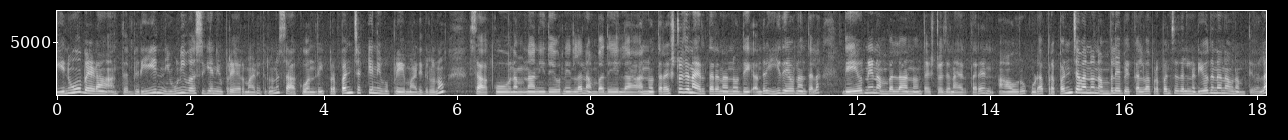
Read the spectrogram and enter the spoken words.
ಏನೂ ಬೇಡ ಅಂತ ಬರೀ ಯೂನಿವರ್ಸ್ಗೆ ನೀವು ಪ್ರೇಯರ್ ಮಾಡಿದ್ರೂ ಸಾಕು. ಅಂದರೆ ಈ ಪ್ರಪಂಚಕ್ಕೆ ನೀವು ಪ್ರೇ ಮಾಡಿದ್ರೂ ಸಾಕು. ನಮ್ಮ ನಾನು ಈ ದೇವ್ರನ್ನೆಲ್ಲ ನಂಬೋದೇ ಇಲ್ಲ ಅನ್ನೋ ಥರ ಎಷ್ಟೋ ಜನ ಇರ್ತಾರೆ ನಾನು ದೇ, ಅಂದರೆ ಈ ದೇವ್ರನ್ನ ಅಂತಲ್ಲ, ದೇವ್ರನ್ನೇ ನಂಬಲ್ಲ ಅನ್ನೋಂಥ ಎಷ್ಟೋ ಜನ ಇರ್ತಾರೆ. ಅವರು ಕೂಡ ಪ್ರಪಂಚವನ್ನು ನಂಬಲೇಬೇಕಲ್ವ? ಪ್ರಪಂಚದಲ್ಲಿ ನಡೆಯೋದನ್ನು ನಾವು ನಂಬ್ತೀವಲ್ಲ?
